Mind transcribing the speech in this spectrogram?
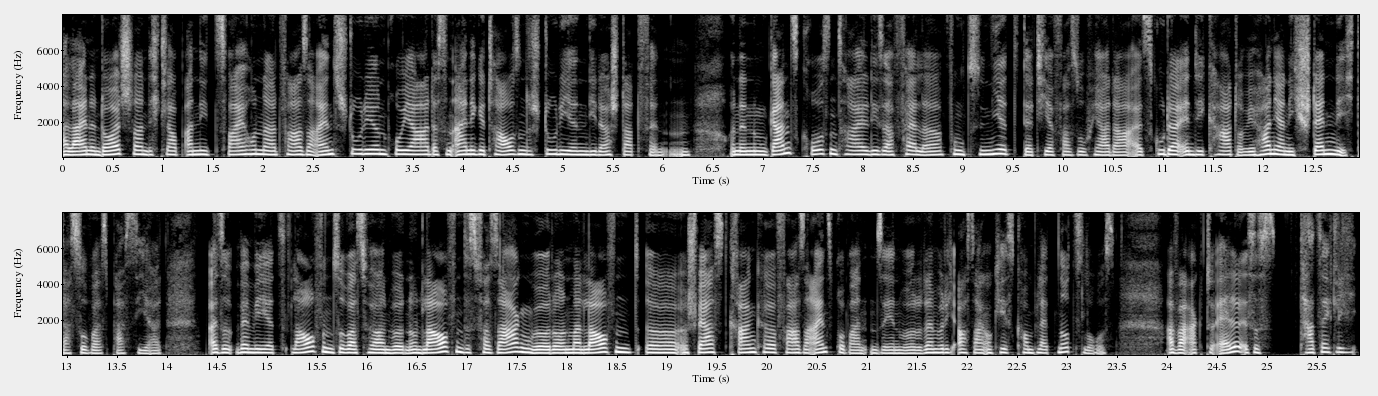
allein in Deutschland, ich glaube, an die 200 Phase 1 Studien pro Jahr. Das sind einige tausende Studien, die da stattfinden. Und in einem ganz großen Teil dieser Fälle funktioniert der Tierversuch ja da als guter Indikator. Wir hören ja nicht ständig, dass sowas passiert. Also wenn wir jetzt laufend sowas hören würden und laufend das Versagen würde und man laufend äh, schwerst kranke Phase 1 Probanden sehen würde, dann würde ich auch sagen, okay, ist komplett nutzlos. Aber aktuell ist es tatsächlich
